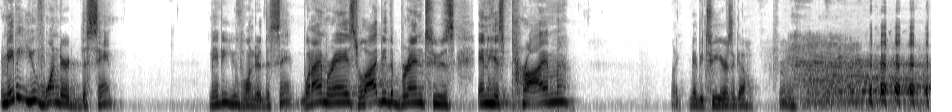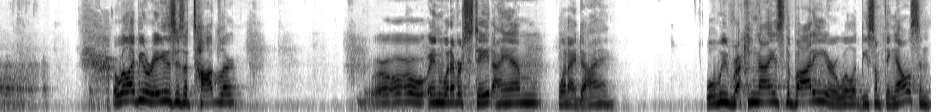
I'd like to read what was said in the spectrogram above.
Maybe you've wondered the same. Maybe you've wondered the same. When I'm raised, will I be the Brent who's in his prime? Like maybe two years ago for me? or will I be raised as a toddler? Or in whatever state I am when I die? Will we recognize the body or will it be something else? And,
